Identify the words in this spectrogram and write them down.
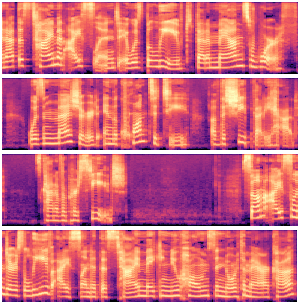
And at this time in Iceland, it was believed that a man's worth was measured in the quantity of the sheep that he had. It's kind of a prestige. Some Icelanders leave Iceland at this time, making new homes in North America.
